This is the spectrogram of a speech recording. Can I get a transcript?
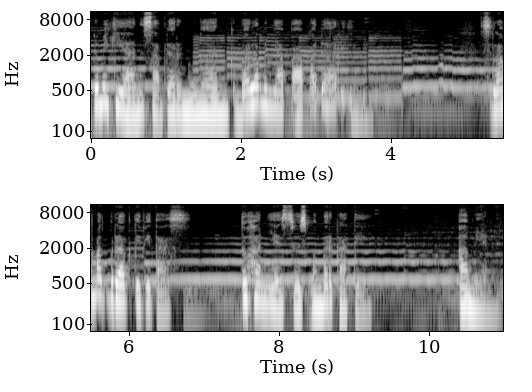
Demikian sabda renungan Gembala menyapa pada hari ini. Selamat beraktivitas. Tuhan Yesus memberkati. Amin.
